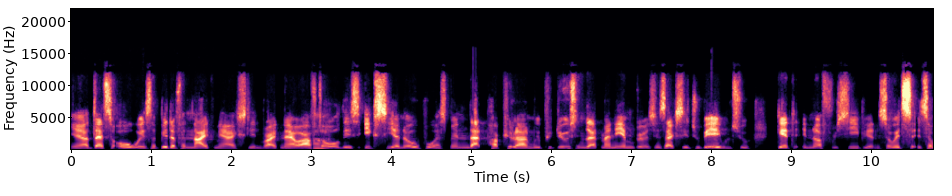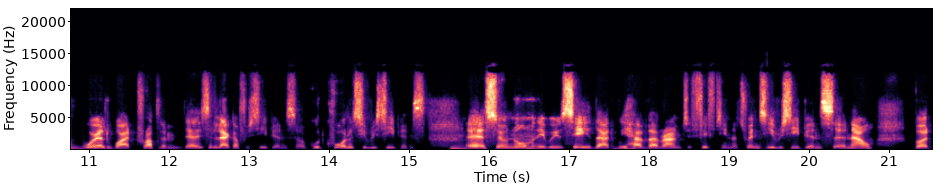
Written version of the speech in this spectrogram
yeah, that's always a bit of a nightmare actually right now. After oh. all this ICSI and OPU has been that popular and we're producing that many embryos, is actually to be able to get enough recipients. So it's it's a worldwide problem. There is a lack of recipients or good quality recipients. Mm. Uh, so normally we say that we have around 15 or 20 recipients uh, now but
